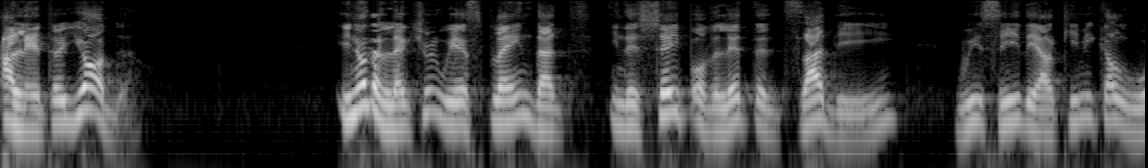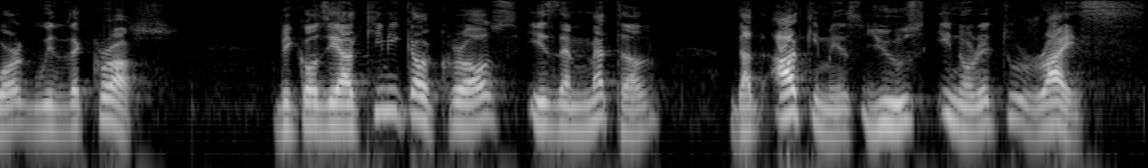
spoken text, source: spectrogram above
a letter Yod. In other lecture, we explained that in the shape of the letter Tzadi, we see the alchemical work with the cross, because the alchemical cross is the method that alchemists use in order to rise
